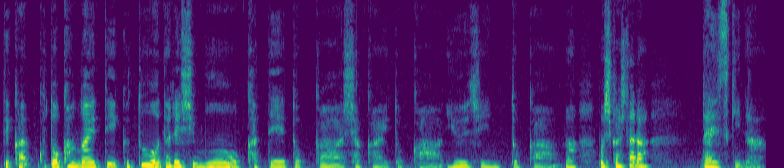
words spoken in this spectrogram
ってかことを考えていくと誰しも家庭とか社会とか友人とか、まあ、もしかしたら大好きな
